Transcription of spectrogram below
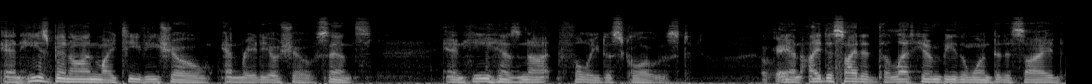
And he's been on my TV show and radio show since, and he has not fully disclosed. Okay. And I decided to let him be the one to decide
